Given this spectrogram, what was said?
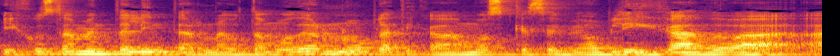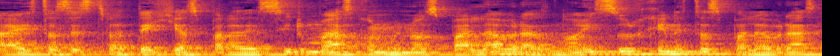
y justamente el internauta moderno platicábamos que se ve obligado a, estas estrategias para decir más con menos palabras, ¿no? Y surgen estas palabras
